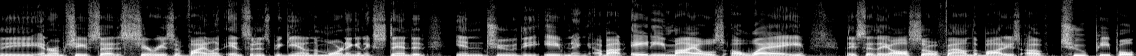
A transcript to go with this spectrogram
The interim chief said a series of violent incidents began in the morning and extended into the evening. About 80 miles away, they said they also found the bodies of two people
